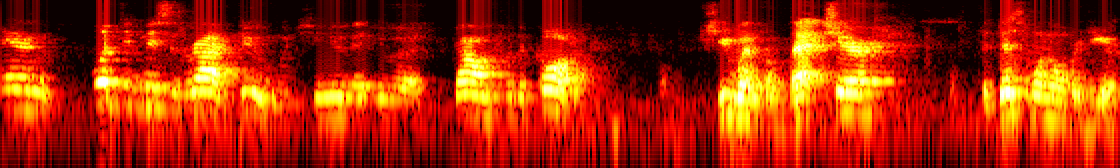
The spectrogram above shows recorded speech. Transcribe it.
And what did Mrs. Wright do when she knew that you were gone for the coroner? She went from that chair to this one over here,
